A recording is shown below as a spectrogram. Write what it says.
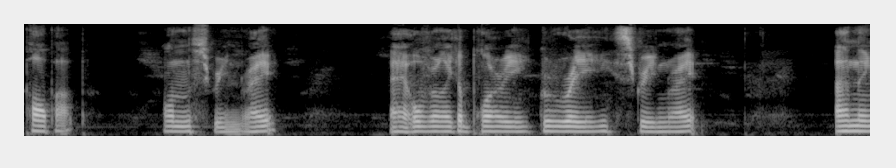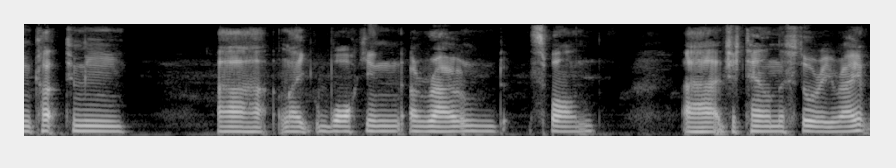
pop up on the screen, right? Uh, over like a blurry grey screen, right? And then cut to me uh, like walking around Spawn, uh, just telling the story, right?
